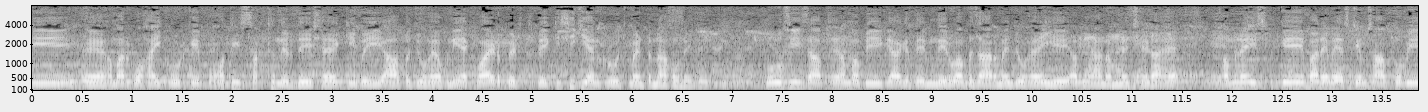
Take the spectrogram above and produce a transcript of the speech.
कि हमारे को हाई कोर्ट के बहुत ही सख्त निर्देश है कि भाई आप जो है अपनी एक्वायर्ड बिट्स पे किसी की एनक्रोचमेंट ना होने दें। तो उसी हिसाब से हम अभी, क्या कहते हैं नेरवा बाज़ार में जो है, ये अभियान हमने छेड़ा है। हमने इसके बारे में एसटीएम साहब को भी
